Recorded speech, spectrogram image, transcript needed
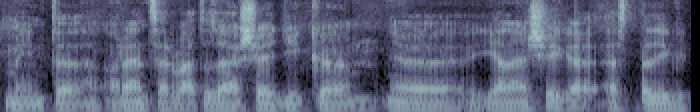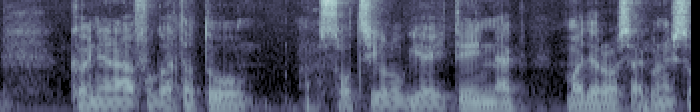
mint a rendszerváltozás egyik jelensége, ezt pedig könnyen elfogadható szociológiai ténynek Magyarországon és,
